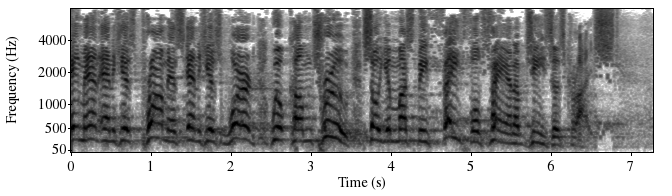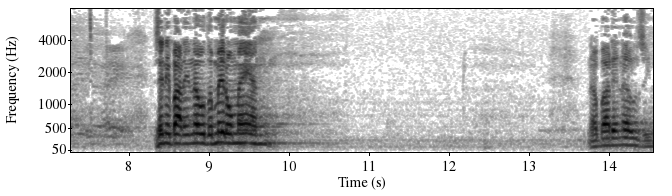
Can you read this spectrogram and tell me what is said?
Amen. And his promise and his word will come true. So you must be faithful fan of Jesus Christ. Does anybody know the middleman? Nobody knows him.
